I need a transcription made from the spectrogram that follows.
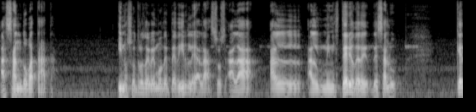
asando batata y nosotros debemos de pedirle a la, a la, al, Ministerio de, Salud que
